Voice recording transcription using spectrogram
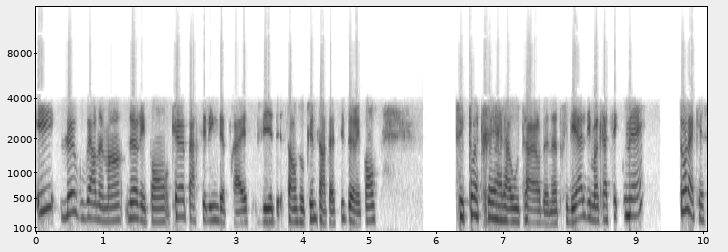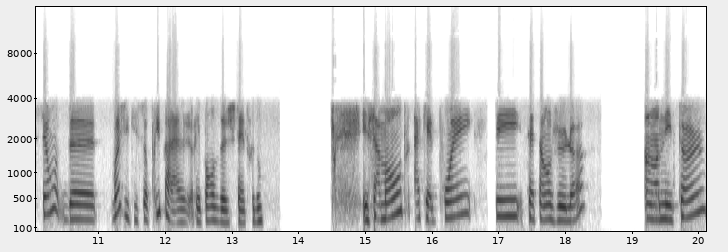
Et le gouvernement ne répond que par ses lignes de presse vides, sans aucune tentative de réponse. C'est pas très à la hauteur de notre idéal démocratique. Mais sur la question de, moi j'ai été surpris par la réponse de Justin Trudeau. Et ça montre à quel point c'est cet enjeu-là en est un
